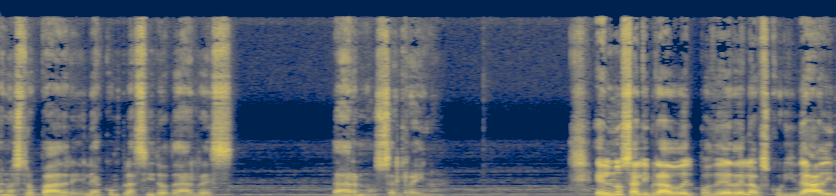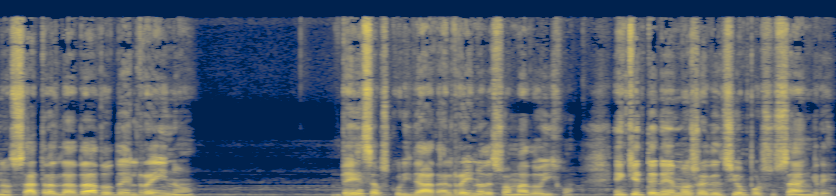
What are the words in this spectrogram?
A nuestro Padre le ha complacido darles, darnos el reino. Él nos ha librado del poder de la oscuridad y nos ha trasladado del reino de esa oscuridad al reino de su amado Hijo, en quien tenemos redención por su sangre,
